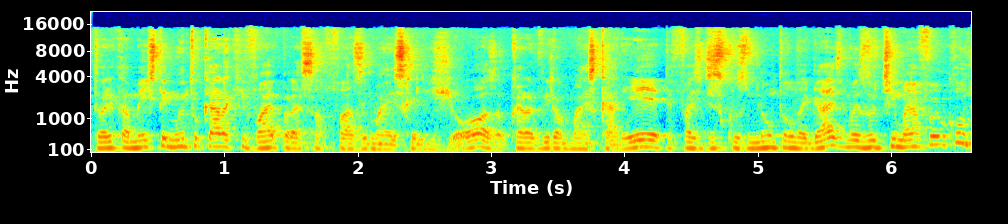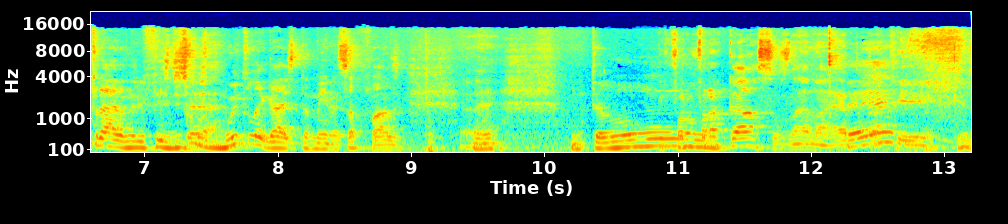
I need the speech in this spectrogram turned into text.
Teoricamente tem muito cara que vai para essa fase mais religiosa, o cara vira mais careta, faz discos não tão legais, mas o Tim Maia foi o contrário, né? Ele fez discos É. muito legais também nessa fase, né? Então, Foram fracassos, né? Na época É. que, que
